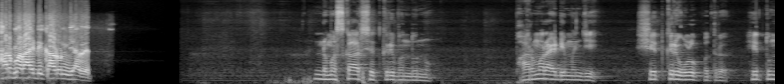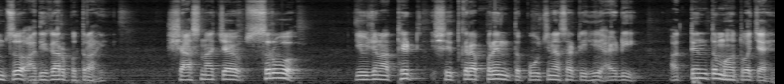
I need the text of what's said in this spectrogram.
फार्मर आय डी काढून घ्यावेत. नमस्कार शेतकरी बंधूंनो. फार्मर आय डी म्हणजे शेतकरी ओळखपत्र हे तुमचं अधिकारपत्र आहे. शासनाच्या सर्व योजना थेट शेतकऱ्यापर्यंत पोहोचण्यासाठी हे आय डी अत्यंत महत्त्वाचे आहे.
